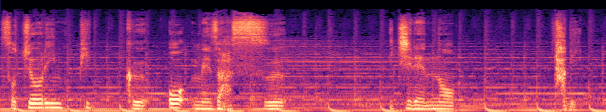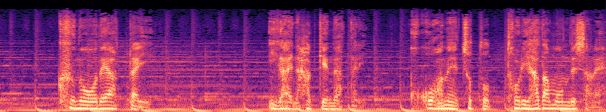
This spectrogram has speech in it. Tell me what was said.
ソチオリンピックを目指す一連の旅苦悩であったり意外な発見であったりここはねちょっと鳥肌もんでしたね。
